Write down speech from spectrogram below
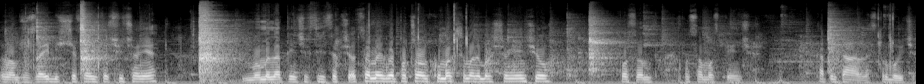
Dobrze, zajebiście fajne to ćwiczenie. Mamy napięcie w tricepsie od samego początku, maksymalnym rozciągnięciu po, sam, po samo spięcie. Kapitalne, spróbujcie.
